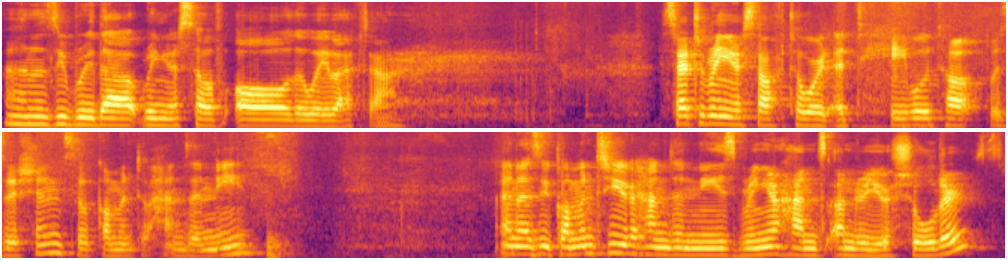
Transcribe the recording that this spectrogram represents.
And as you breathe out, bring yourself all the way back down. Start to bring yourself toward a tabletop position. So come into hands and knees. And as you come into your hands and knees, bring your hands under your shoulders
